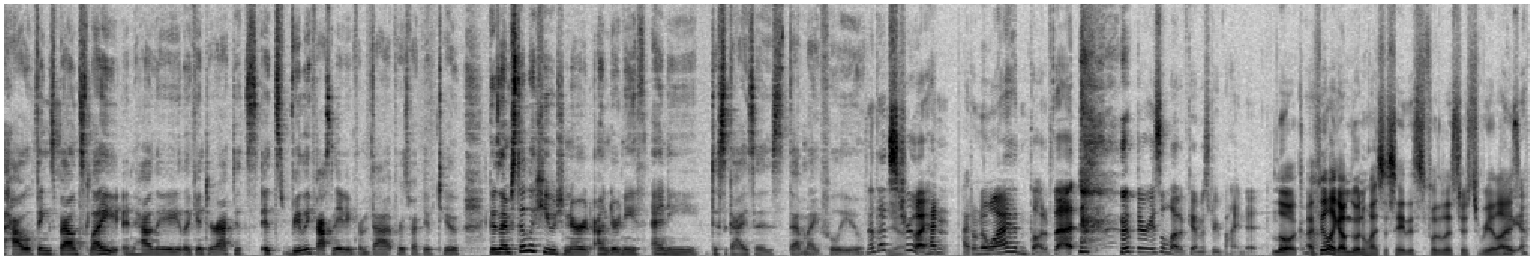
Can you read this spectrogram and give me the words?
how things bounce light and how they like interact. It's it's really fascinating from that perspective too because i'm still a huge nerd underneath any disguises that might fool you. No that's yeah. true. I hadn't i don't know why i hadn't thought of that. There is a lot of chemistry behind it. Look i feel like i'm the one who has to say this for the listeners to realize. Oh, yeah.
